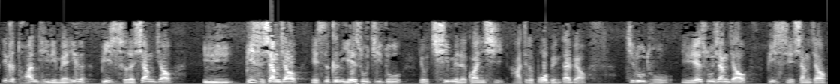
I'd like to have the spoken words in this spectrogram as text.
一个团体里面，一个彼此的相交，与彼此相交，也是跟耶稣基督有亲密的关系啊。这个波饼代表基督徒与耶稣相交，彼此也相交。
